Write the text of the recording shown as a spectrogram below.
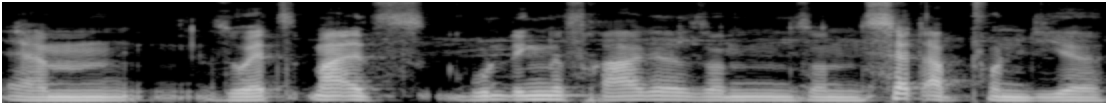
Ähm, so jetzt mal als grundlegende Frage, so ein, so ein Setup von dir.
